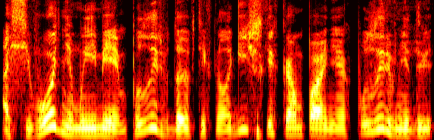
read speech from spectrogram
А сегодня мы имеем пузырь в, в технологических компаниях, пузырь в, недви,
